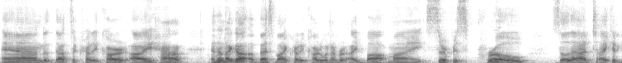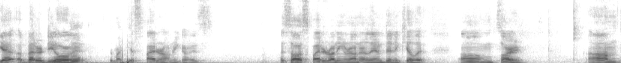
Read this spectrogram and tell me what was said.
And that's the credit card I have. And then I got a Best Buy credit card whenever I bought my Surface Pro so that I could get a better deal on it. There might be a spider on me, guys. I saw a spider running around earlier and didn't kill it. Um, sorry. Um,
